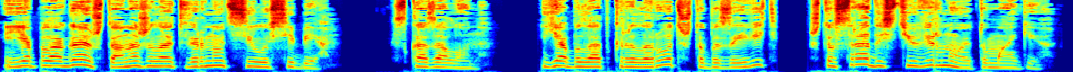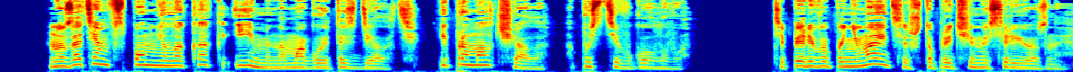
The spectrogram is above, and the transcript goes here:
Я полагаю, что она желает вернуть силу себе», — сказал он. Я была открыла рот, чтобы заявить, что с радостью верну эту магию. Но затем вспомнила, как именно могу это сделать, и промолчала, опустив голову. «Теперь вы понимаете, что причина серьезная.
